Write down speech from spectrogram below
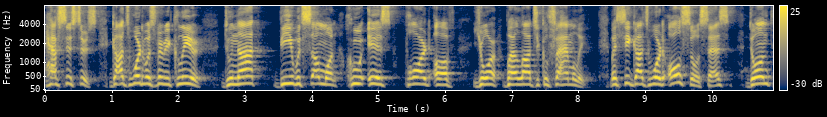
half sisters. God's word was very clear. Do not be with someone who is part of your biological family. But see God's word also says don't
